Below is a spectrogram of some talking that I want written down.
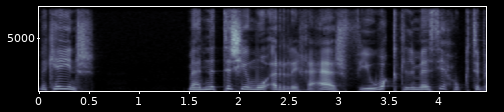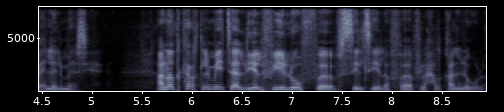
ما كاينش. ما عندنا حتى شي مؤرخ عاش في وقت المسيح وكتب على المسيح. أنا ذكرت المثال ديال فيلو في السلسلة في الحلقة الأولى.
